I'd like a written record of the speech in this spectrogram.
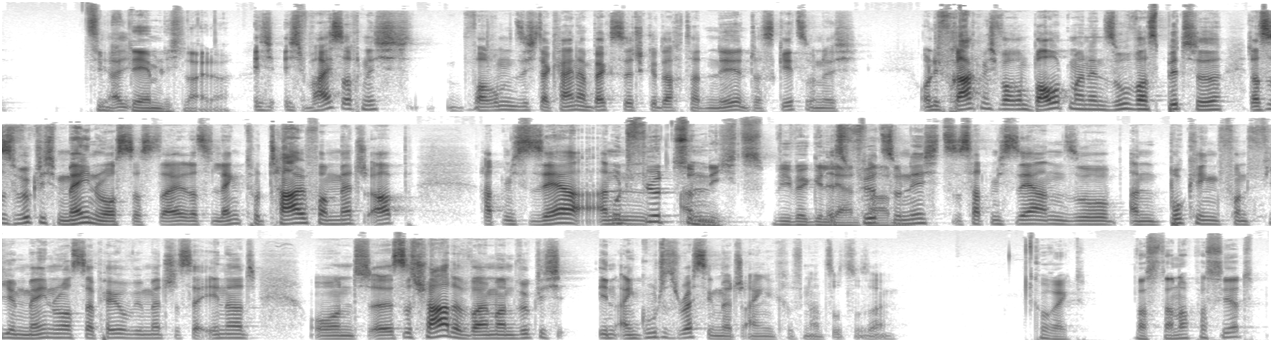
ziemlich Ja, dämlich leider. ich, ich weiß auch nicht, warum sich da keiner Backstage gedacht hat, nee, das geht so nicht. Und ich frage mich, warum baut man denn sowas bitte? Das ist wirklich Main-Roster-Style, das lenkt total vom Match ab. Hat mich sehr an. Und führt zu an, nichts, wie wir gelernt Es führt haben. zu nichts. Es hat mich sehr an so an Booking von vielen Main-Roster Pay-Per-View-Matches erinnert. Und äh, es ist schade, weil man wirklich in ein gutes Wrestling-Match eingegriffen hat, sozusagen. Korrekt. Was dann noch passiert?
